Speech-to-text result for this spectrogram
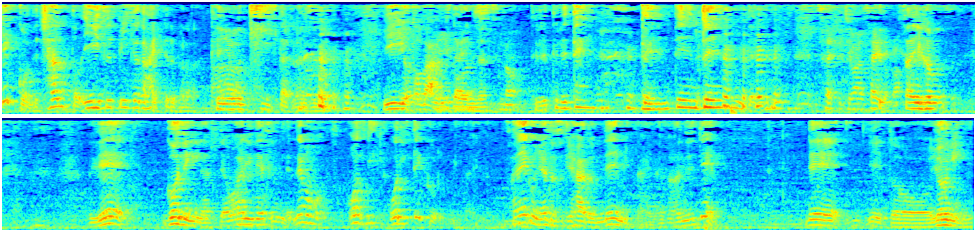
結構ねちゃんといいスピーカーが入ってるから低音聞いた感じの いい音だみたいな。いい音質の。タラタラタンテンテンテンみたいなー一番最後の最後ので5時になって終わりですんででももう降り降りてくるみたいな最後に挨拶来はるんでみたいな感じでで、えー、と4人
